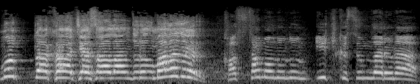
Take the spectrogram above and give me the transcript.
mutlaka cezalandırılmalıdır. Kastamonu'nun iç kısımlarına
